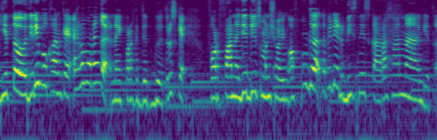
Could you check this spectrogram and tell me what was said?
gitu. Jadi bukan kayak, eh lo mau nggak naik private jet gue? Terus kayak for fun aja dia cuma showing off enggak, tapi dia ada bisnis ke arah sana gitu.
